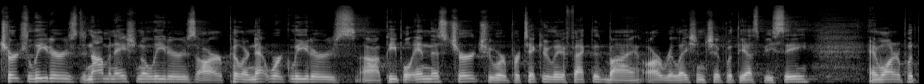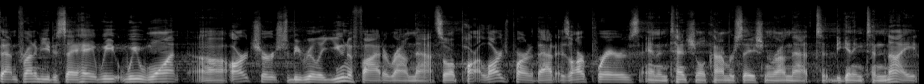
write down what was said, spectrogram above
church leaders, denominational leaders, our Pillar Network leaders, uh, people in this church who are particularly affected by our relationship with the SBC, and wanted to put that in front of you to say, hey, we, we want uh, our church to be really unified around that. So, a, part, a, large part of that is our prayers and intentional conversation around that to, beginning tonight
